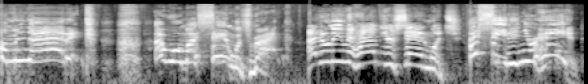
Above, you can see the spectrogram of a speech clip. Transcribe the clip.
I'm in the attic! I want my sandwich back! I don't even have your sandwich. I see it in your hand!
